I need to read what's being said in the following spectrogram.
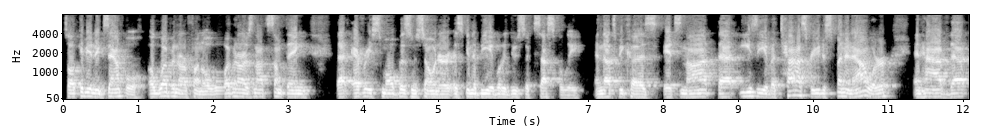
So i'll give you an example a webinar funnel. A webinar is not something that every small business owner is going to be able to do successfully and that's because it's not that easy of a task for you to spend an hour and have that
